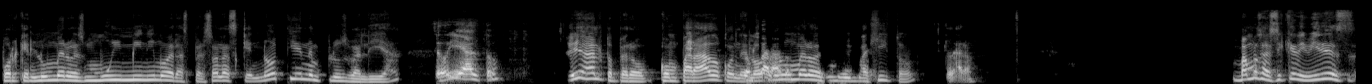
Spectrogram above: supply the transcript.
porque el número es muy mínimo de las personas que no tienen plusvalía. Se oye alto. Se oye alto, pero comparado con el comparado. otro número es muy bajito. Claro. Vamos a decir que divides,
